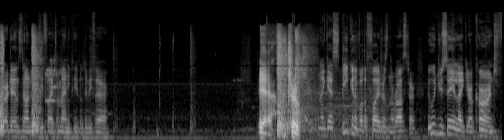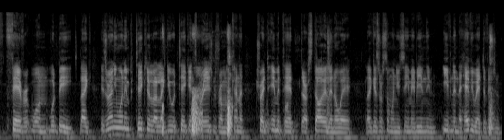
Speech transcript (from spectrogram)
Werdum's not an easy fight for many people to be fair. Yeah, true. And I guess speaking of other fighters in the roster, who would you say like your current favorite one would be? Like, is there anyone in particular like you would take inspiration from and kind of try to imitate their style in a way? Like, is there someone you see maybe even even in the heavyweight division?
